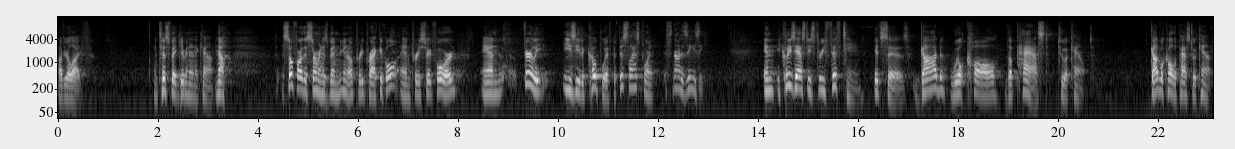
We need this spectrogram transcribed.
of your life. Anticipate giving an account. Now, so far this sermon has been, you know, pretty practical and pretty straightforward and fairly easy to cope with, but this last point, it's not as easy. In Ecclesiastes 3:15, it says, "God will call the past to account." God will call the past to account.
